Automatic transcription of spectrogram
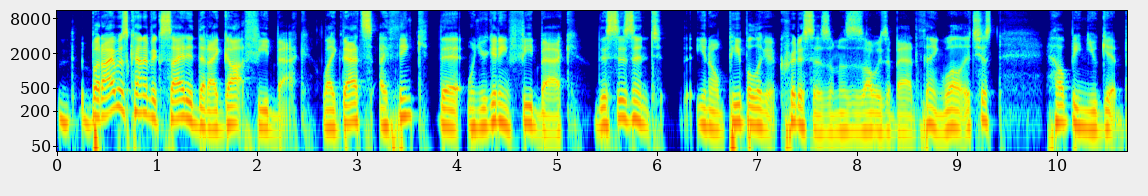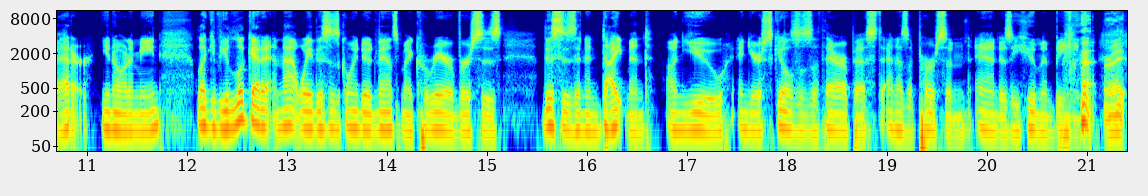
but I was kind of excited that I got feedback. Like that's I think that when you're getting feedback, this isn't you know people look at criticism as is always a bad thing. Well, it's just helping you get better. You know what I mean? Like if you look at it in that way, this is going to advance my career versus this is an indictment on you and your skills as a therapist and as a person and as a human being right.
